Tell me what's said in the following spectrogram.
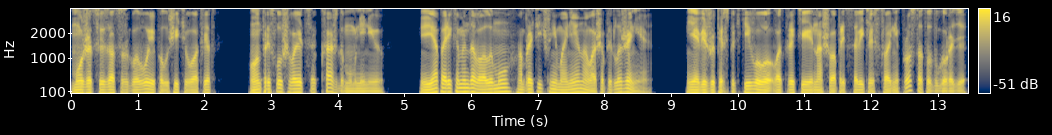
может связаться с главой и получить его ответ. Он прислушивается к каждому мнению. И я порекомендовал ему обратить внимание на ваше предложение. Я вижу перспективу в открытии нашего представительства не просто тут в городе,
